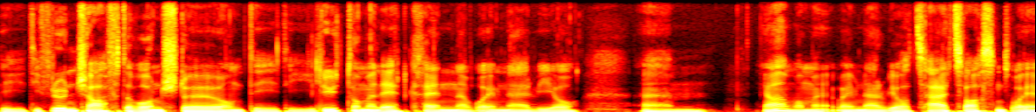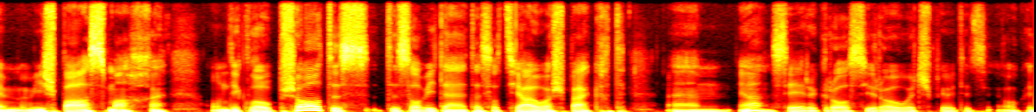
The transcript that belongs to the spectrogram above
die, die Freundschaften, die entstehen und die, die Leute, die man lernt kennen, die ihm wie auch, ähm, ja, wo, man, wo dann wie das Herz wächst und die ihm wie Spass machen. Und ich glaube schon, dass, dass so wie der, der soziale Aspekt ähm, ja, eine sehr grosse Rolle spielt, jetzt auch, äh,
